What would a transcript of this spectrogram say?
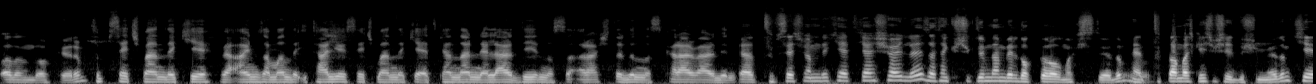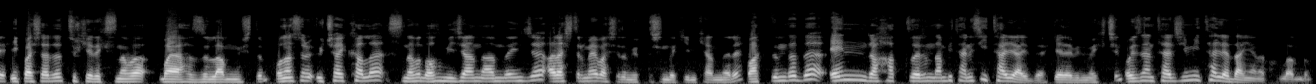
alanında okuyorum. Tıp seçmendeki ve aynı zamanda İtalya seçmendeki etkenler nelerdi? Nasıl araştırdın? Nasıl karar verdin? Ya tıp seçmemdeki etken şöyle. Zaten küçüklüğümden beri doktor olmak istiyordum. Yani tıptan başka hiçbir şey düşünmüyordum ki ilk başlarda da Türkiye'deki sınava bayağı hazırlanmıştım. Ondan sonra 3 ay kala sınavın olmayacağını anlayınca araştırmaya başladım yurt dışındaki imkanları. Baktığımda da en rahatlarından bir tanesi İtalya'ydı gelebilmek için. O yüzden tercihimi İtalya'dan yana kullandım.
